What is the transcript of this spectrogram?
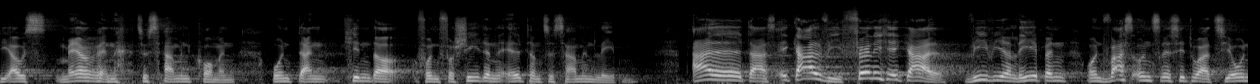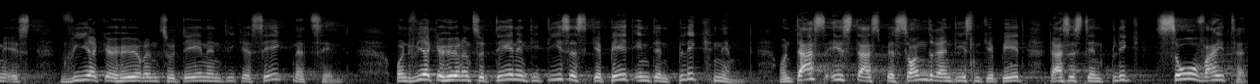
die aus mehreren zusammenkommen und dann Kinder von verschiedenen Eltern zusammenleben. All das, egal wie, völlig egal, wie wir leben und was unsere Situation ist, wir gehören zu denen, die gesegnet sind. Und wir gehören zu denen, die dieses Gebet in den Blick nimmt. Und das ist das Besondere an diesem Gebet, dass es den Blick so weitet.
